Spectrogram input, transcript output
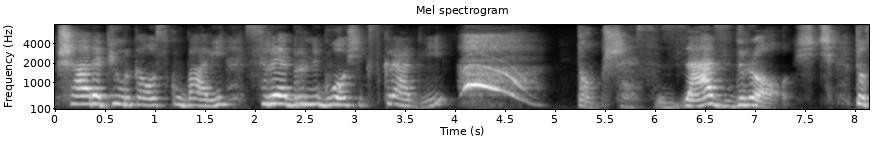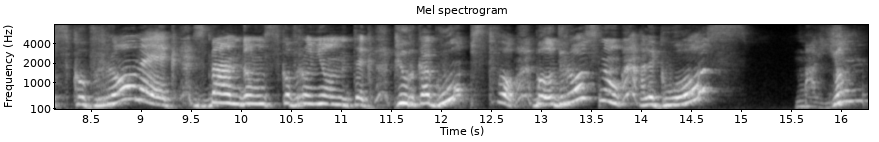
Szare piórka oskubali, srebrny głosik skradli? To przez zazdrość, to skowronek z bandą skowroniątek, piórka głupstwo, bo odrosną, ale głos majątek.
